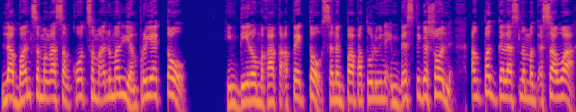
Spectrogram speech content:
laban sa mga sangkot sa maanumalyang proyekto. Hindi raw makakaapekto sa nagpapatuloy na investigasyon ang pagkalas ng mag-asawa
